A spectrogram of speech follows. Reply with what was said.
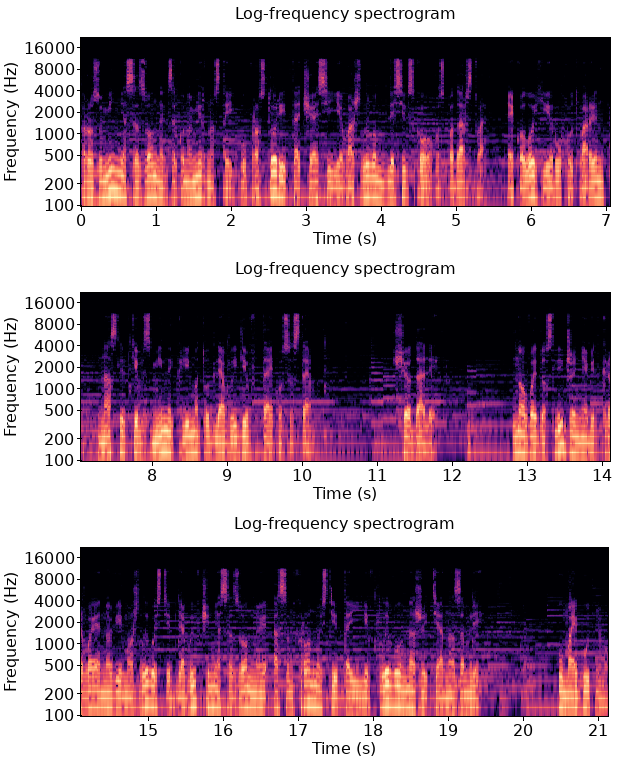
розуміння сезонних закономірностей у просторі та часі є важливим для сільського господарства, екології руху тварин, наслідків зміни клімату для видів та екосистем. Що далі? Нове дослідження відкриває нові можливості для вивчення сезонної асинхронності та її впливу на життя на землі. У майбутньому,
